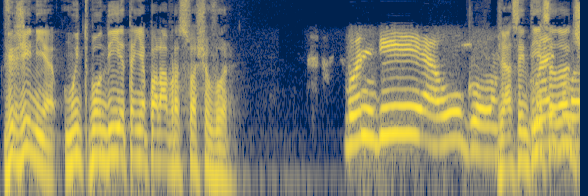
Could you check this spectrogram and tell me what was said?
Virgínia, muito bom dia. Tenha a palavra, se faz favor. Bom dia, Hugo. Já, senti saudades,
